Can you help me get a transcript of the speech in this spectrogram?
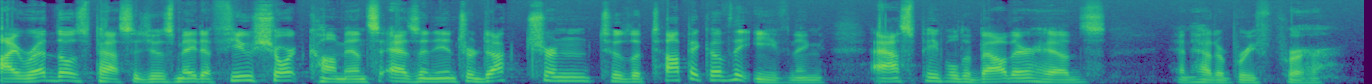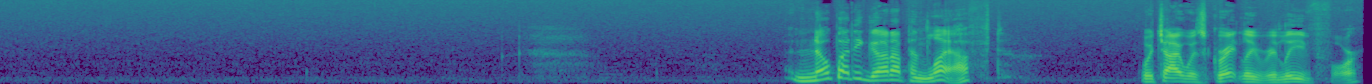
I read those passages, made a few short comments as an introduction to the topic of the evening, asked people to bow their heads, and had a brief prayer. Nobody got up and left, which I was greatly relieved for.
